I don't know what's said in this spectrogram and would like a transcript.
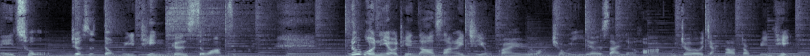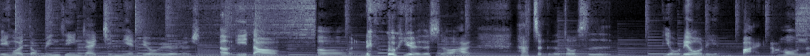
没错，就是 Dominic 跟斯瓦兹。如果你有听到上一集有关于网球一二三的话，我就有讲到 Dominic，因为 Dominic 在今年六月的时呃一到呃 六月的时候，他他整个都是有六连败，然后呢。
